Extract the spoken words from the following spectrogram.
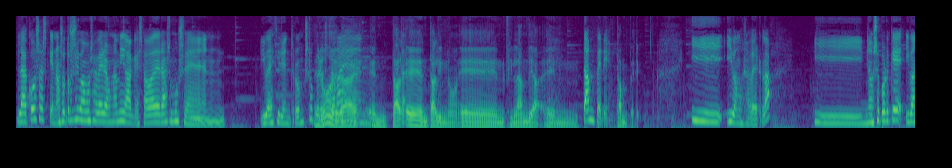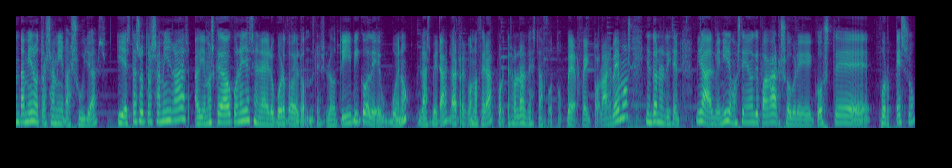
la cosa es que nosotros íbamos a ver a una amiga que estaba de Erasmus en... Iba a decir en Tromso, pero no, estaba era en... en, Tal- en Tallinn, no, en Finlandia, en Tampere. Tampere. Y íbamos a verla. Y no sé por qué iban también otras amigas suyas. Y estas otras amigas habíamos quedado con ellas en el aeropuerto de Londres. Lo típico de, bueno, las verás, las reconocerás porque son las de esta foto. Perfecto, las vemos. Y entonces nos dicen, mira, al venir hemos tenido que pagar sobre coste por peso.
